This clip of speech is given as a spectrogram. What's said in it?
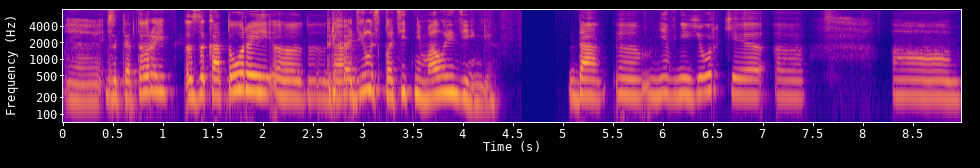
э, за который, за который э, приходилось да. платить немалые деньги. Да, мне в Нью-Йорке а,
